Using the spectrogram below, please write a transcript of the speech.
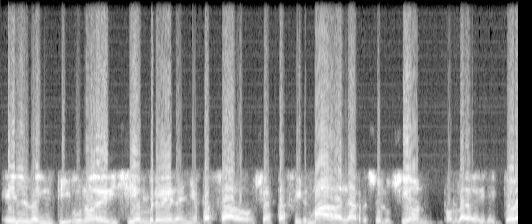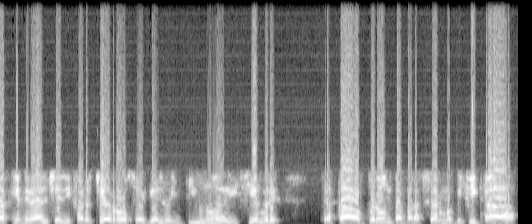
el 21 de diciembre del año pasado ya está firmada la resolución por la directora general Jennifer Cherro, o sea que el 21 de diciembre ya estaba pronta para ser notificada.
